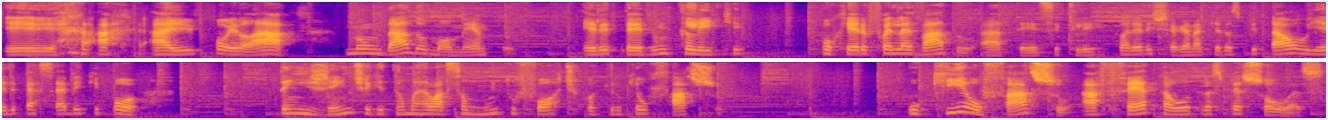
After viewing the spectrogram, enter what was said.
E aí foi lá, num dado momento, ele teve um clique porque ele foi levado a ter esse clique quando ele chega naquele hospital e ele percebe que, pô, tem gente que tem uma relação muito forte com aquilo que eu faço. O que eu faço afeta outras pessoas.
